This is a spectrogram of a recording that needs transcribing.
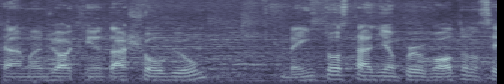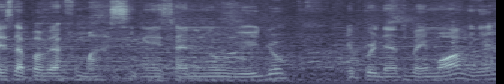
Cara, a mandioquinha tá show, viu? Bem tostadinha por volta. Não sei se dá pra ver a fumacinha saindo no vídeo. E por dentro bem molinha.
